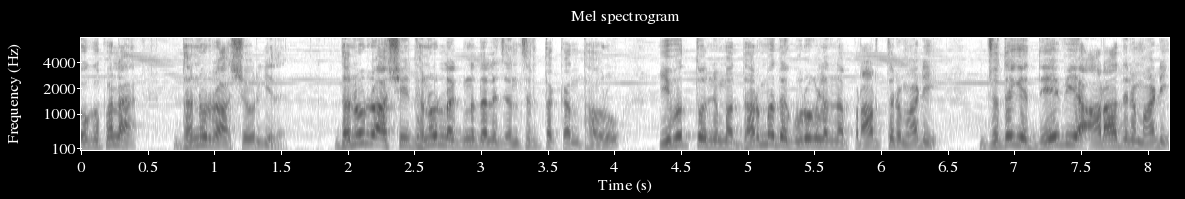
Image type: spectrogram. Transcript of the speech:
ಯೋಗಫಲ ಧನುರಾಶಿಯವರಿಗಿದೆ. ಧನುರಾಶಿ ಧನುರ್ಲಗ್ನದಲ್ಲಿ ಜನಿಸಿರ್ತಕ್ಕಂಥವರು, ಇವತ್ತು ನಿಮ್ಮ ಧರ್ಮದ ಗುರುಗಳನ್ನು ಪ್ರಾರ್ಥನೆ ಮಾಡಿ, ಜೊತೆಗೆ ದೇವಿಯ ಆರಾಧನೆ ಮಾಡಿ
